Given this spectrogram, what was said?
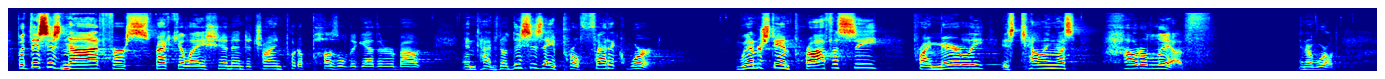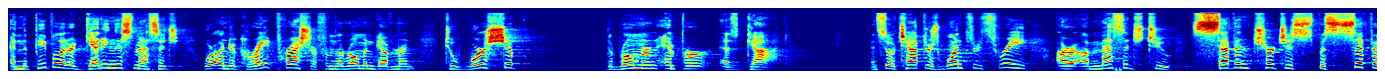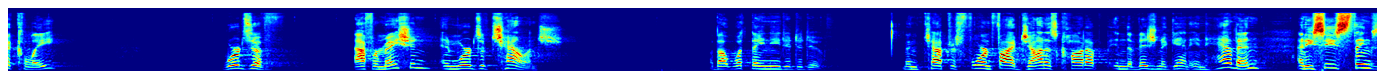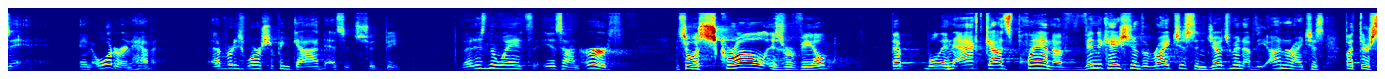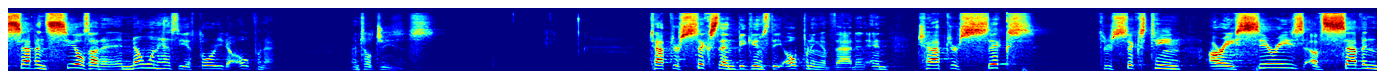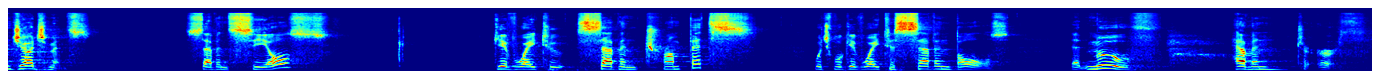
But this is not for speculation and to try and put a puzzle together about end times. No, this is a prophetic word. We understand prophecy primarily is telling us how to live in our world. And the people that are getting this message were under great pressure from the Roman government to worship the Roman emperor as God. And so, chapters one through three are a message to seven churches specifically words of affirmation and words of challenge about what they needed to do. Then, chapters four and five, John is caught up in the vision again in heaven, and he sees things in order in heaven. Everybody's worshiping God as it should be. But that isn't the way it is on earth. And so, a scroll is revealed that will enact God's plan of vindication of the righteous and judgment of the unrighteous. But there's seven seals on it, and no one has the authority to open it until Jesus. Chapter 6 then begins the opening of that. And, and chapters 6 through 16 are a series of seven judgments. Seven seals give way to seven trumpets, which will give way to seven bowls that move heaven to earth.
